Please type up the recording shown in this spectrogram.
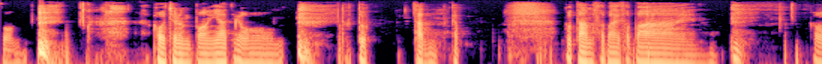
สนขอเจริญปองญาติโยมทุกๆท่านครับ ก็ตามสบายสบาย ก็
